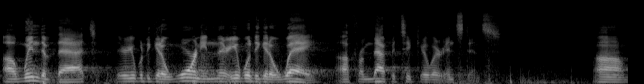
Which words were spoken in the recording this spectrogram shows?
uh, wind of that. They're able to get a warning, they're able to get away uh, from that particular instance. Um,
